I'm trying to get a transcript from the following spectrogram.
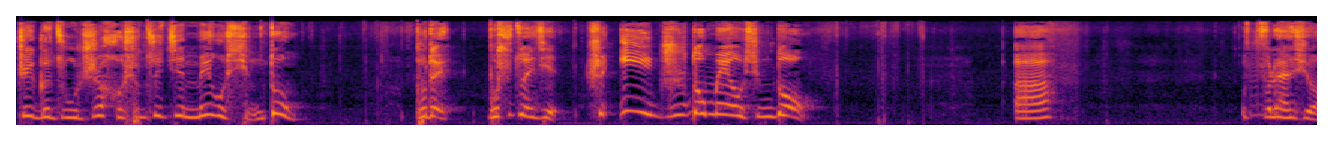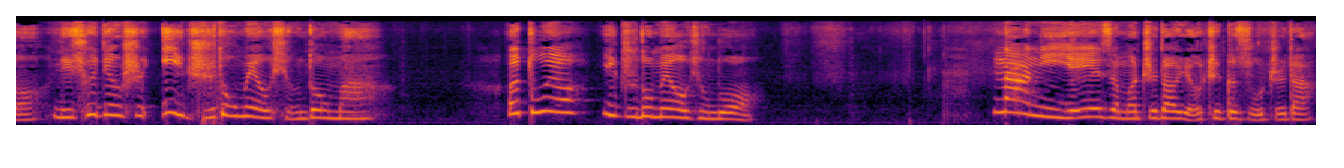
这个组织好像最近没有行动，不对，不是最近，是一直都没有行动。”弗兰熊，你确定是一直都没有行动吗？啊，对呀，一直都没有行动。那你爷爷怎么知道有这个组织的？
